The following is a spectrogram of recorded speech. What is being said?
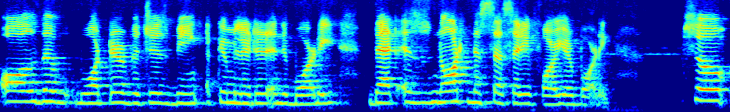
all the water which is being accumulated in the body that is not necessary for your body. So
